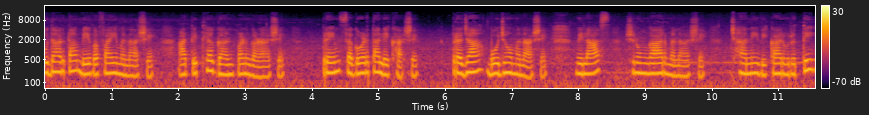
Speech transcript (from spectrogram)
ઉદારતા બેવફાઈ મનાશે. આતિથ્ય ગાન પણ ગણાશે. પ્રેમ સગવડતા લેખાશે. પ્રજા બોજો મનાશે. વિલાસ શૃંગાર મનાશે. છાની વિકાર વૃત્તિ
